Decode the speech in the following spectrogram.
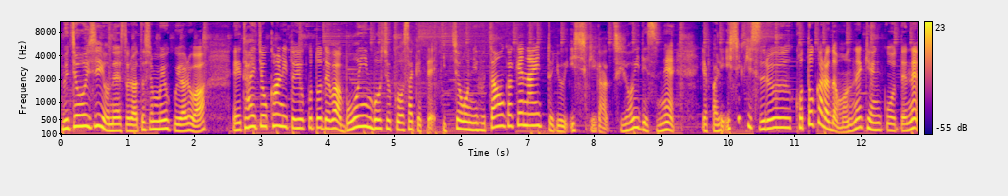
めっちゃ美味しいよね。それ私もよくやるわ。えー、体調管理ということでは暴飲暴食を避けて胃腸に負担をかけないという意識が強いですね。やっぱり意識することからだもんね健康ってね。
